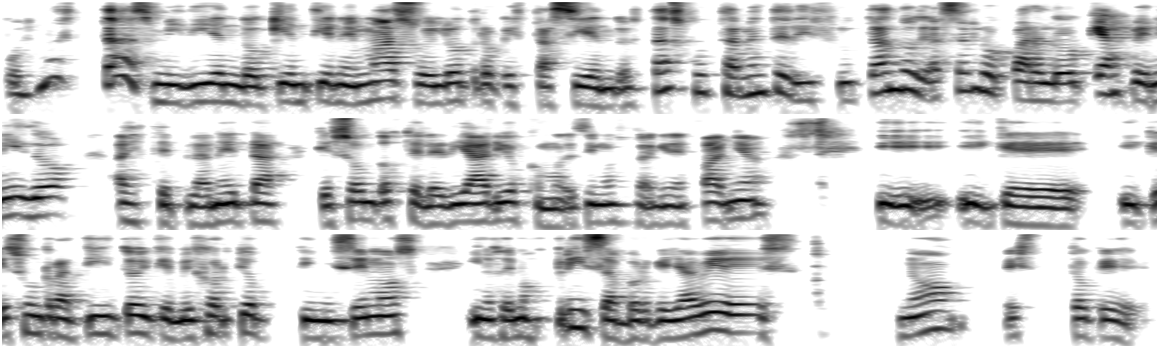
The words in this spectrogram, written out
pues no estás midiendo quién tiene más o el otro que está haciendo, estás justamente disfrutando de hacerlo para lo que has venido a este planeta, que son dos telediarios, como decimos aquí en España, y, que, que, es un ratito y que mejor que optimicemos y nos demos prisa, porque ya ves, ¿no? Esto que,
